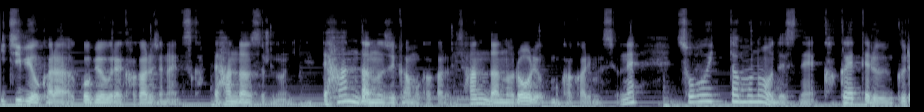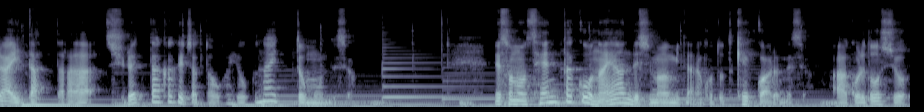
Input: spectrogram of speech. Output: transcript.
1秒から5秒ぐらいかかるじゃないですか。で、判断するのに。で、判断の時間もかかるんです。判断の労力もかかりますよね。そういったものをですね、かけてるぐらいだったら、シュレッダーかけちゃった方が良くないって思うんですよ。で、その選択を悩んでしまうみたいなことって結構あるんですよ。あ、これどうしよう。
